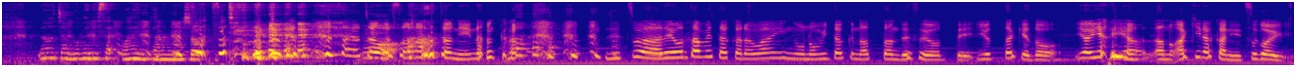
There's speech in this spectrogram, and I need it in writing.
「なおちゃんごめんなさいワイン頼みましょう」って。言ってさよちゃんがその後になんか実はあれを食べたからワインを飲みたくなったんですよって言ったけどいやいやいやあの明らかにすごい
